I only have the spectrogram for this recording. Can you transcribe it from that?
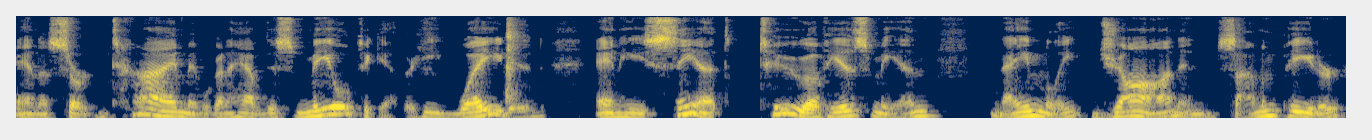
and a certain time and we're going to have this meal together. He waited and he sent two of his men namely John and Simon Peter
